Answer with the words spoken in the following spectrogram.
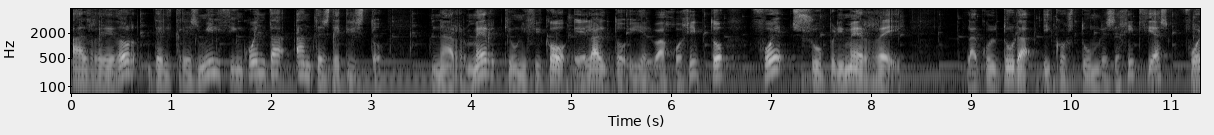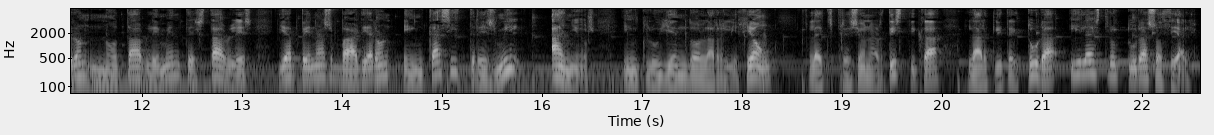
alrededor del 3050 a.C., Narmer, que unificó el Alto y el Bajo Egipto, fue su primer rey. La cultura y costumbres egipcias fueron notablemente estables y apenas variaron en casi 3.000 años, incluyendo la religión, la expresión artística, la arquitectura y la estructura social.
